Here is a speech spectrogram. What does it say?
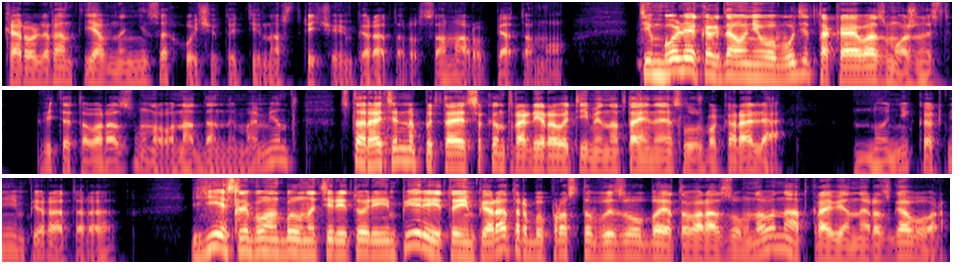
Король Рант явно не захочет идти навстречу императору Самару Пятому. Тем более, когда у него будет такая возможность. Ведь этого разумного на данный момент старательно пытается контролировать именно тайная служба короля. Но никак не императора. Если бы он был на территории империи, то император бы просто вызвал бы этого разумного на откровенный разговор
